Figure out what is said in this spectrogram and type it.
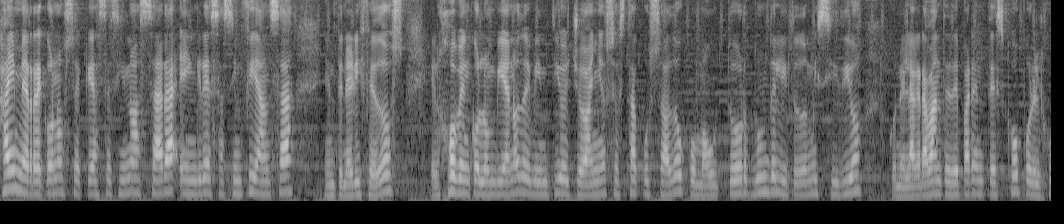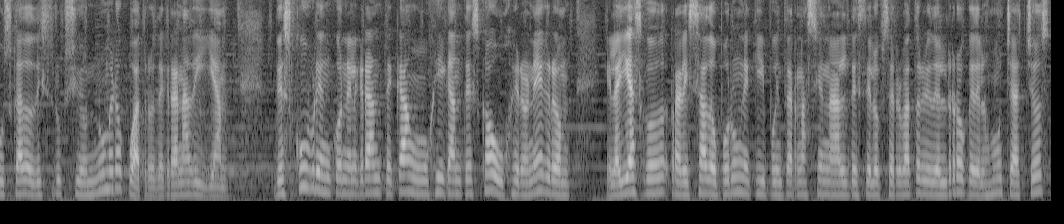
Jaime reconoce que asesinó a Sara e ingresa sin fianza en Tenerife 2. El joven colombiano de 28 años está acusado como autor de un delito de homicidio con el agravante de parentesco por el juzgado de instrucción número 4 de Granadilla. Descubren con el Gran Tecán un gigantesco agujero negro. El hallazgo, realizado por un equipo internacional desde el Observatorio del Roque de los Muchachos,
